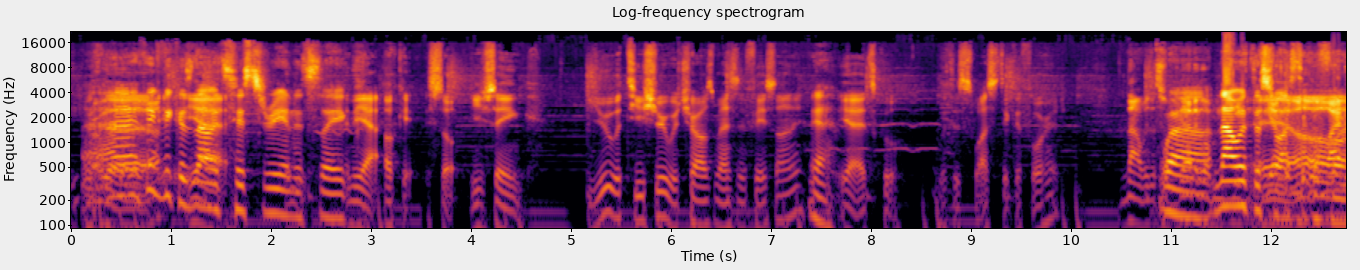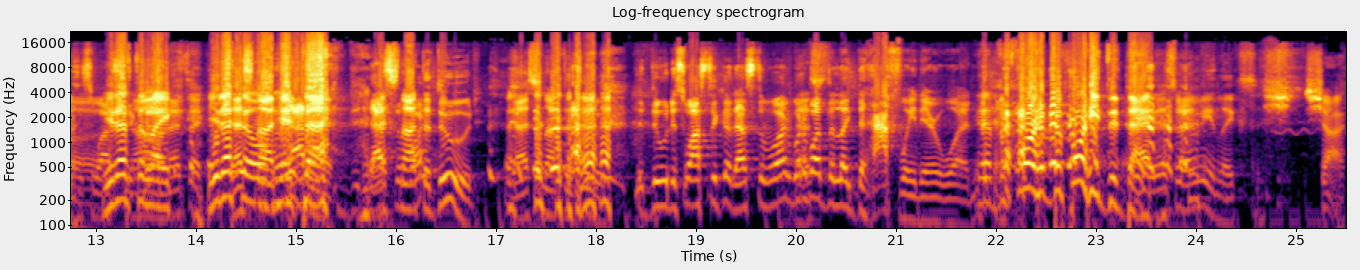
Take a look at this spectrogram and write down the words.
With I think because now it's history and it's like, And yeah, okay. So you're saying you a T-shirt with Charles Manson face on it? yeah. Yeah, it's cool with his swastika forehead. Not with this. Well, go- not with the swastika. go minus the Oh. swastika. You'd have to No, like, that's you'd have That's to not omit him. that. That's, the not one? the dude. That's not the dude. The dude with the swastika, that's the one. What That's- about the like the halfway there one? Yeah, before before he did Hey, that. that's what I mean. Like sh- shock.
